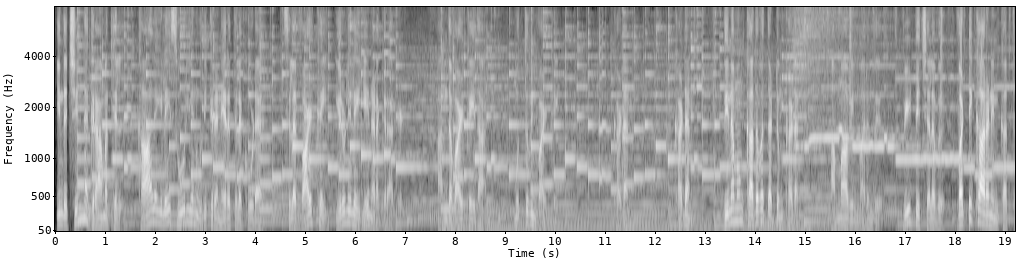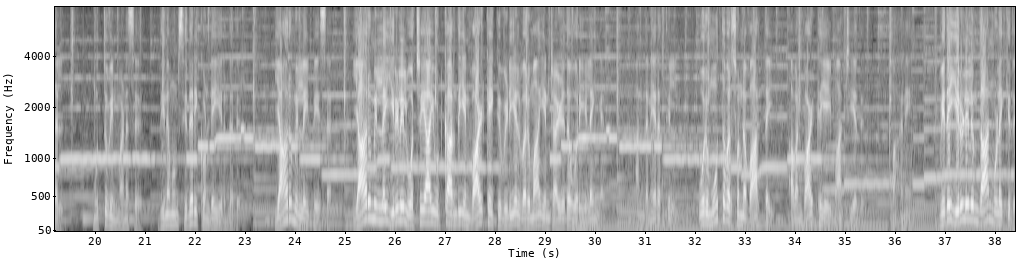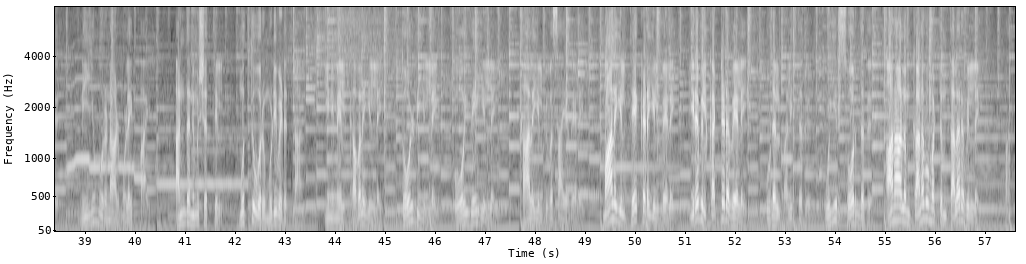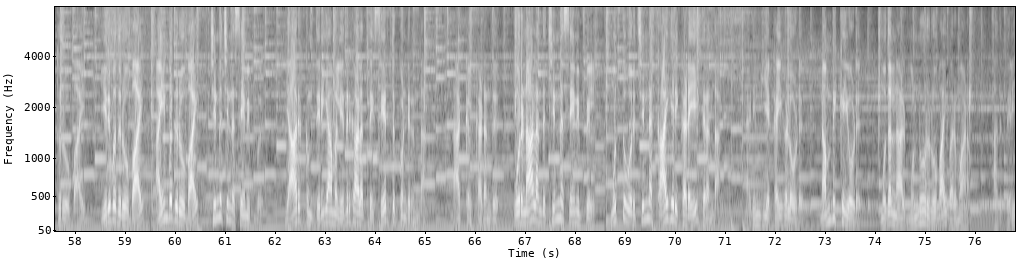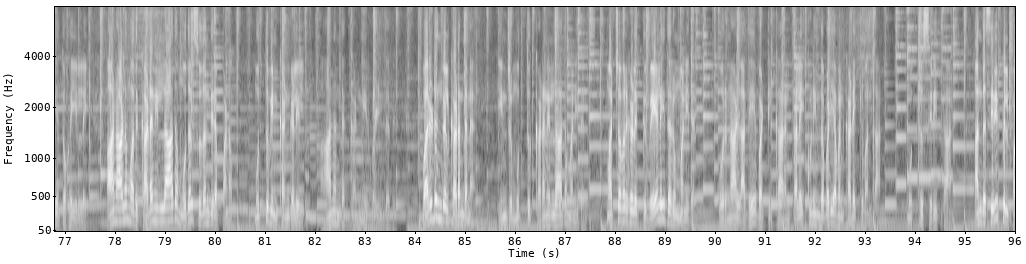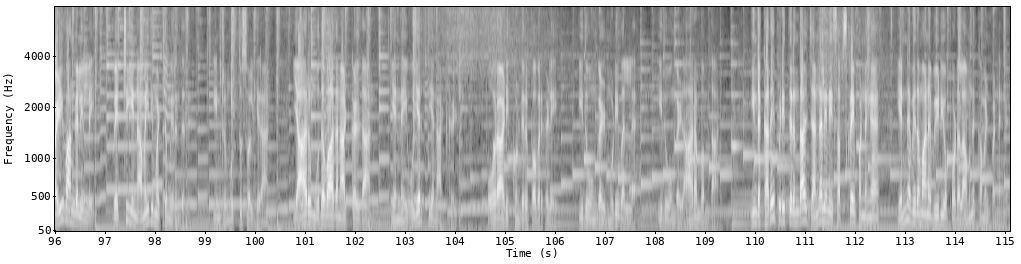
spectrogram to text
இந்த சின்ன கிராமத்தில் காலையிலே சூரியன் உதிக்கிற நேரத்துல கூட சிலர் வாழ்க்கை இருளிலேயே நடக்கிறார்கள். அந்த வாழ்க்கைதான் முத்துவின் வாழ்க்கை. கடன் கடன். தினமும் கதவு தட்டும் கடன். அம்மாவின் மருந்து வீட்டு செலவு வட்டிக்காரனின் கத்தல். முத்துவின் மனசு தினமும் சிதறிக்கொண்டே இருந்தது. யாரும் இல்லை பேச. யாருமில்லை இருளில் ஒற்றையாய் உட்கார்ந்து என் வாழ்க்கைக்கு விடியல் வருமா என்று அழுத ஒரு இளைஞன். அந்த நேரத்தில் ஒரு மூத்தவர் சொன்ன வார்த்தை அவன் வாழ்க்கையை மாற்றியது. மகனே விதை இருளிலும் தான் முளைக்குது. நீயும் ஒரு நாள் முளைப்பாய். அந்த நிமிஷத்தில் முத்து ஒரு முடிவெடுத்தான். இனிமேல் கவலை இல்லை தோல்வி இல்லை ஓய்வே இல்லை. காலையில் விவசாய வேலை மாலையில் தேக்கடையில் வேலை இரவில் கட்டட வேலை உடல் வலித்தது. உயிர் சோர்ந்தது. ஆனாலும் கனவு மட்டும் தளரவில்லை. பத்து ரூபாய் இருபது ரூபாய் ஐம்பது ரூபாய் சின்ன சின்ன சேமிப்பு. யாருக்கும் தெரியாமல் எதிர்காலத்தை சேர்த்து கொண்டிருந்தான். நாட்கள் கடந்து ஒரு நாள் அந்த சின்ன சேமிப்பில் முத்து ஒரு சின்ன காய்கறி கடையை திறந்தான். நடுங்கிய கைகளோடு நம்பிக்கையோடு முதல் நாள் முன்னூறு ரூபாய் வருமானம். அது பெரிய தொகையில்லை. ஆனாலும் அது கடனில்லாத முதல் சுதந்திர பணம். முத்துவின் கண்களில் ஆனந்த கண்ணீர் வழிந்தது. வருடங்கள் கடந்தன. இன்று முத்து கடனில்லாத மனிதன். மற்றவர்களுக்கு வேலை தரும் மனிதன். ஒரு நாள் அதே வட்டிக்காரன் தலை குனிந்தபடி அவன் கடைக்கு வந்தான். முத்து சிரித்தான். அந்த சிரிப்பில் பழிவாங்கல் இல்லை. வெற்றியின் அமைதி மட்டும் இருந்தது. இன்று முத்து சொல்கிறான் யாரும் உதவாத நாட்கள்தான் என்னை உயர்த்திய நாட்கள். போராடிக் கொண்டிருப்பவர்களே இது உங்கள் முடிவல்ல. இது உங்கள் ஆரம்பம்தான். இந்த கதை பிடித்திருந்தால் ஜன்னலினை சப்ஸ்கிரைப் பண்ணுங்க. என்ன விதமான வீடியோ போடலாம்னு கமெண்ட் பண்ணுங்க.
